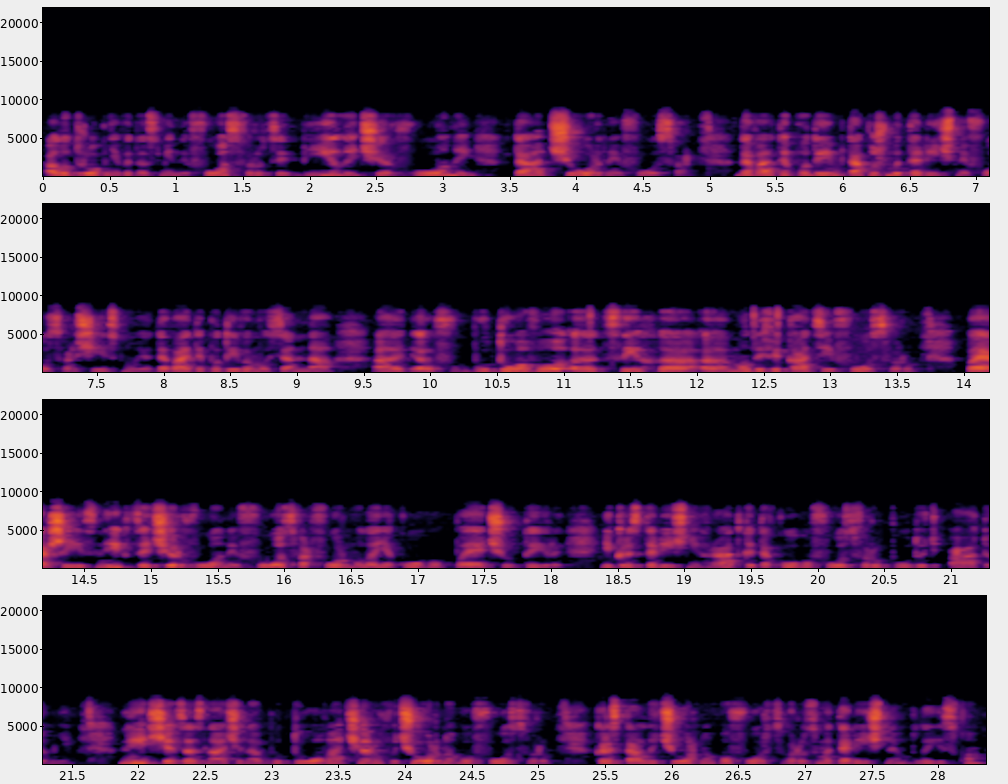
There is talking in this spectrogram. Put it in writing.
алотропні видозміни фосфору це білий, червоний та чорний фосфор. Давайте подивимося, також металічний фосфор ще існує. Давайте подивимося на е, е, будову е, цих модифікацій фосфору. Перший із них це червоний фосфор, формула якого П4, і кристалічні градки такого фосфору будуть атомні. Нижче зазначена будова чорного фосфору. Кристали чорного фосфору з металічним блиском,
